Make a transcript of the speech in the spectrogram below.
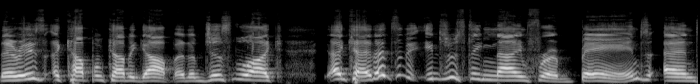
There is a couple coming up, and I'm just like, Okay, that's an interesting name for a band and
